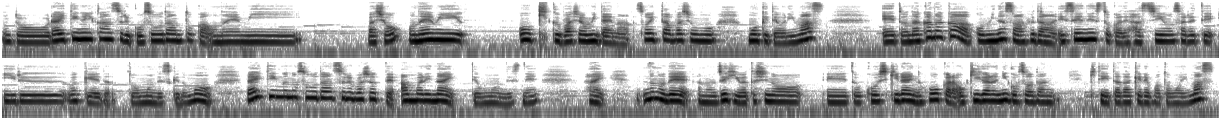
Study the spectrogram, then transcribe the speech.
えっと、ライティングに関するご相談とかお悩み場所お悩みを聞く場所みたいな、そういった場所も設けております。えーと、なかなかこう皆さん普段 SNS とかで発信をされているわけだと思うんですけどもライティングの相談する場所ってあんまりないって思うんですね。はい、なのであのぜひ私の、えーと、公式 LINE の方からお気軽にご相談来ていただければと思います。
